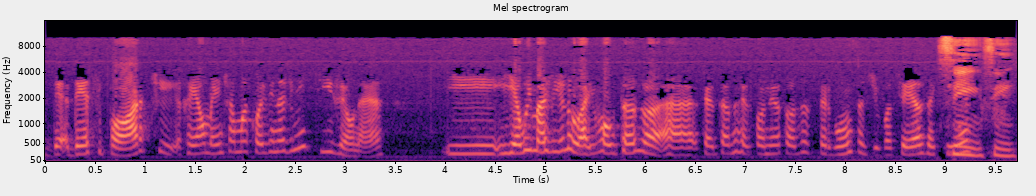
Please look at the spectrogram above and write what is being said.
de, desse porte realmente é uma coisa inadmissível, né? E, e, eu imagino, aí voltando, a, tentando responder todas as perguntas de vocês aqui. Sim, sim.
